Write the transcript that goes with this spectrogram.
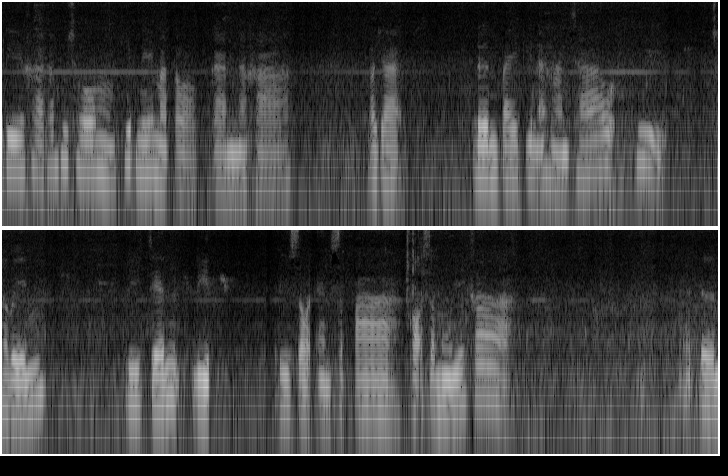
ัสดีค่ะท่านผู้ชมคลิปนี้มาต่อกันนะคะ เราจะเดินไปกินอาหารเช้าที่เฉวงรีเจนต์บีดรีสอร์ทแอนด์สปา เกาะสมุยค่ะและเดิน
